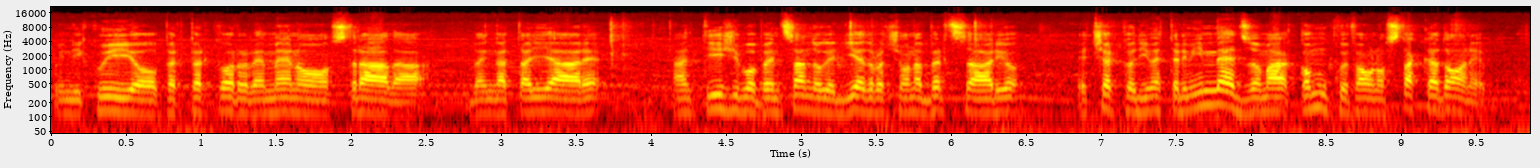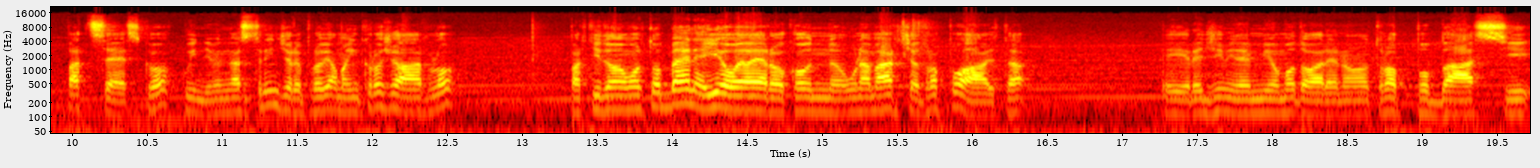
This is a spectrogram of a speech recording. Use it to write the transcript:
Quindi qui io per percorrere meno strada vengo a tagliare. Anticipo pensando che dietro c'è un avversario e cerco di mettermi in mezzo ma comunque fa uno staccatone pazzesco, quindi vengo a stringere, proviamo a incrociarlo, partito molto bene, io ero con una marcia troppo alta e i regimi del mio motore erano troppo bassi,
